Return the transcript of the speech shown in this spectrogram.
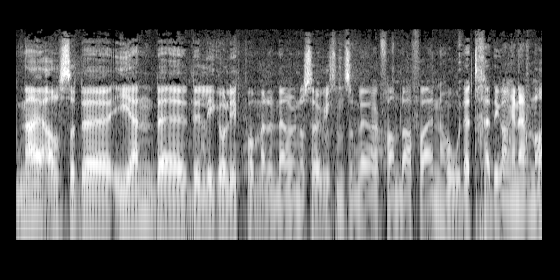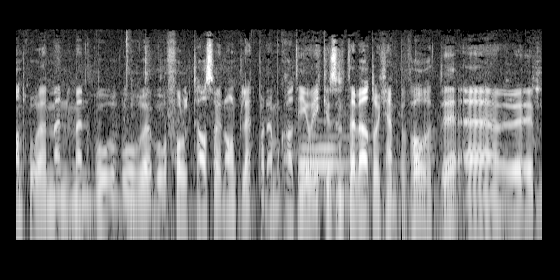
Nei, altså det, igjen, det, det ligger litt på med den der undersøkelsen som ble lagt fram der fra NHO. Det er tredje gang jeg nevner den, tror jeg, men, men hvor, hvor, hvor folk tar så enormt lett på demokrati og ikke syns det er verdt å kjempe for. Det eh,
